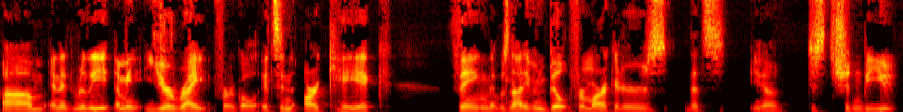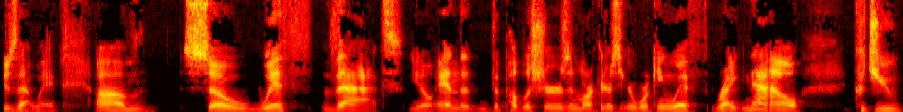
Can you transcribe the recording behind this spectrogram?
Um, and it really, I mean, you're right, Fergal. It's an archaic thing that was not even built for marketers. That's, you know, just shouldn't be used that way. Um, so with that, you know, and the, the publishers and marketers that you're working with right now, could you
